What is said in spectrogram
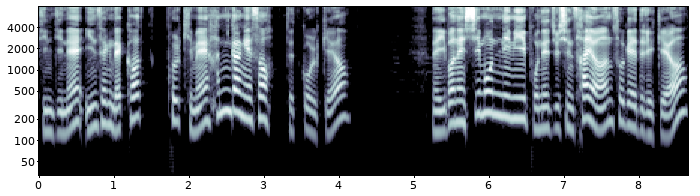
딘딘의 인생 네컷, 폴킴의 한강에서 듣고 올게요. 네, 이번엔 시몬님이 보내주신 사연 소개해 드릴게요.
